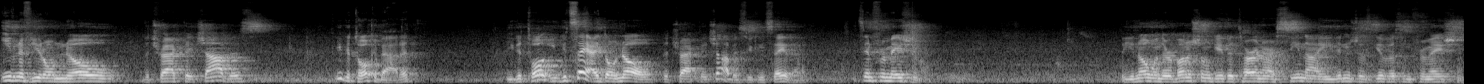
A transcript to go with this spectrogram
even if you don't know the tractate Shabbos, you could talk about it. You could talk. You could say, "I don't know the tractate Shabbos." You can say that. It's informational. But you know, when the Rabbanah Shalom gave the Torah in Har Sinai, he didn't just give us information.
